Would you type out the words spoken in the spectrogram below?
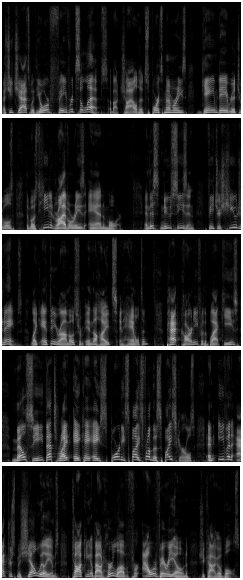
as she chats with your favorite celebs about childhood sports memories, game day rituals, the most heated rivalries, and more. And this new season features huge names like Anthony Ramos from In the Heights and Hamilton, Pat Carney from the Black Keys, Mel C, that's right, aka Sporty Spice from the Spice Girls, and even actress Michelle Williams talking about her love for our very own Chicago Bulls.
